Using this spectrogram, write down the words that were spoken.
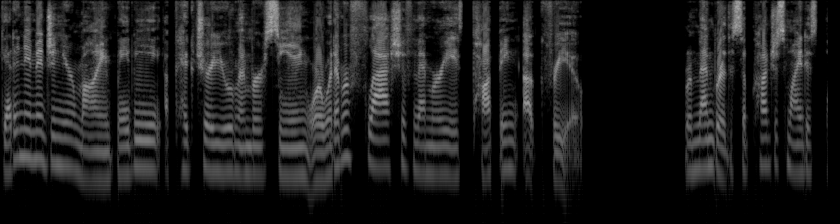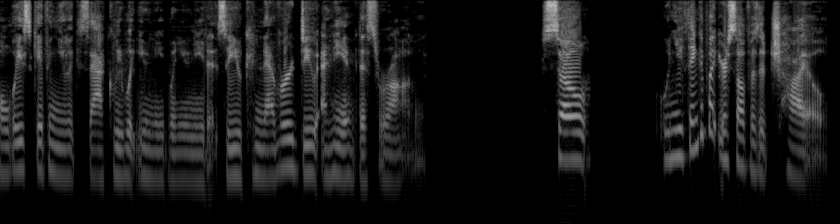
get an image in your mind, maybe a picture you remember seeing or whatever flash of memory is popping up for you. Remember, the subconscious mind is always giving you exactly what you need when you need it. So you can never do any of this wrong. So when you think about yourself as a child,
